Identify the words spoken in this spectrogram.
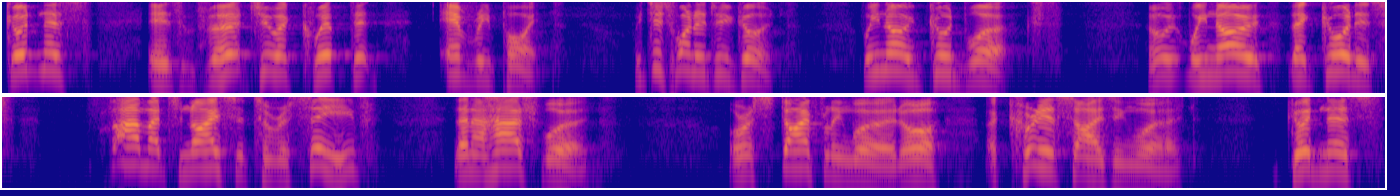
Goodness is virtue equipped at every point. We just want to do good. We know good works. We know that good is far much nicer to receive than a harsh word or a stifling word or a criticizing word. Goodness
